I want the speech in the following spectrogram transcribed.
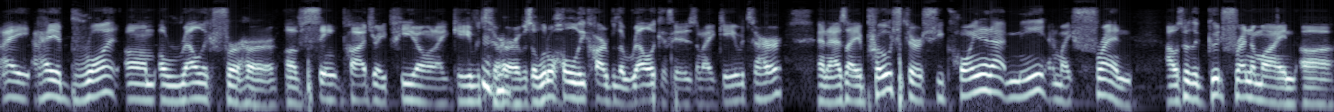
I, I had brought um, a relic for her of Saint Padre Pio, and I gave it to her. It was a little holy card with a relic of his, and I gave it to her. And as I approached her, she pointed at me and my friend. I was with a good friend of mine, uh,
